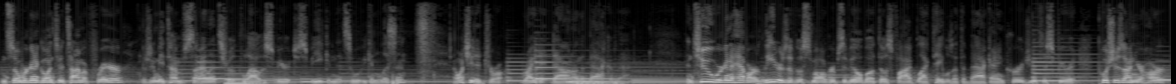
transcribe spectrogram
And so we're going to go into a time of prayer. There's going to be a time of silence to allow the Spirit to speak and that so we can listen. I want you to draw, write it down on the back of that. And two, we're going to have our leaders of those small groups available at those five black tables at the back. I encourage you, if the Spirit pushes on your heart,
